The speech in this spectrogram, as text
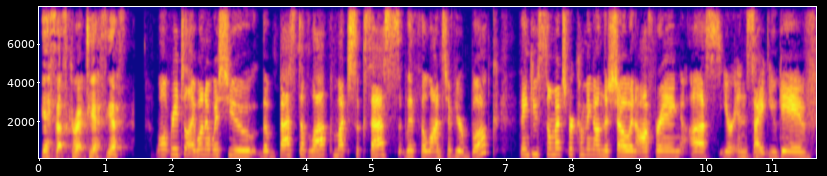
Yes, that's correct. Yes, yes. Well, Rachel, I want to wish you the best of luck, much success with the launch of your book. Thank you so much for coming on the show and offering us your insight. You gave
